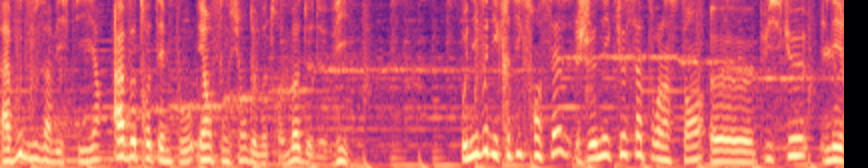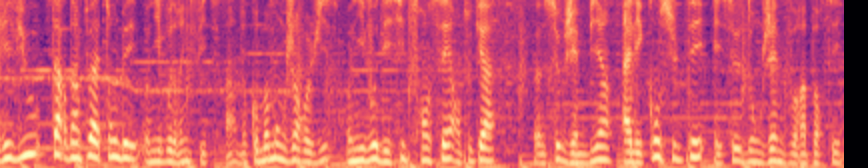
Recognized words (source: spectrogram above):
À vous de vous investir, à votre tempo et en fonction de votre mode de vie. Au niveau des critiques françaises, je n'ai que ça pour l'instant, euh, puisque les reviews tardent un peu à tomber au niveau de Ring Fit. hein. Donc au moment où j'enregistre, au niveau des sites français, en tout cas euh, ceux que j'aime bien aller consulter et ceux dont j'aime vous rapporter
